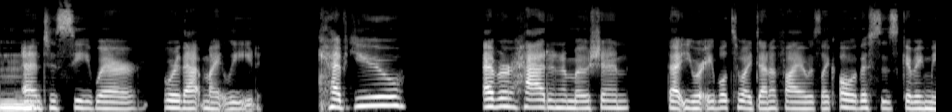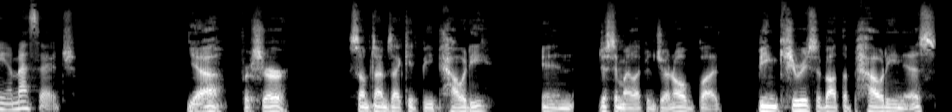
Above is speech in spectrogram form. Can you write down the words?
mm. and to see where where that might lead. Have you ever had an emotion that you were able to identify? I was like, oh, this is giving me a message. Yeah, for sure. Sometimes I could be pouty in just in my life in general, but being curious about the poutiness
